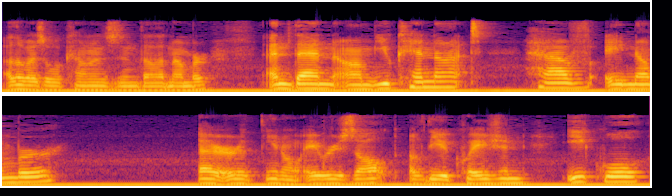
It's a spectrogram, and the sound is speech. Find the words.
otherwise it will count as an invalid number. And then um, you cannot have a number or you know a result of the equation equal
